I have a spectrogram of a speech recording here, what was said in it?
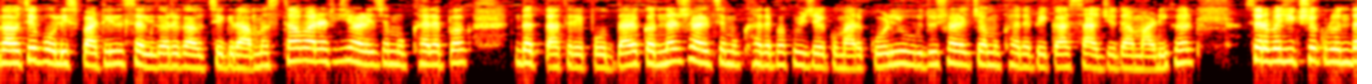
गावचे पोलीस पाटील सलगर गावचे ग्रामस्थ मराठी शाळेचे मुख्याध्यापक दत्तात्रय पोद्दार कन्नड शाळेचे मुख्याध्यापक विजयकुमार कोळी उर्दू शाळेच्या मुख्याध्यापिका साजिदा माडीकर सर्व शिक्षक वृंद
